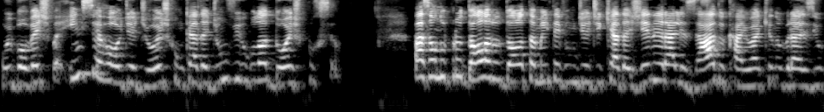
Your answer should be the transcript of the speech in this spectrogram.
O Ibovespa encerrou o dia de hoje com queda de 1,2%. Passando para o dólar, o dólar também teve um dia de queda generalizado, caiu aqui no Brasil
